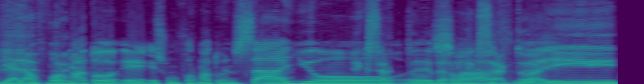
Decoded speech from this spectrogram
ya era un formato, eh, es un formato ensayo, Exacto, eh, sí, ¿verdad? exacto. Allí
